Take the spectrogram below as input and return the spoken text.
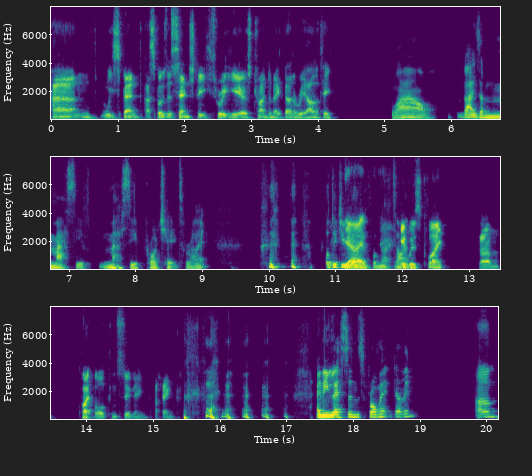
and we spent, I suppose, essentially three years trying to make that a reality. Wow that is a massive, massive project, right? what did you yeah, learn from that time? It was quite um, quite all consuming, I think. Any lessons from it, Gavin? Um,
